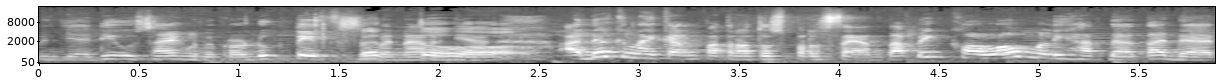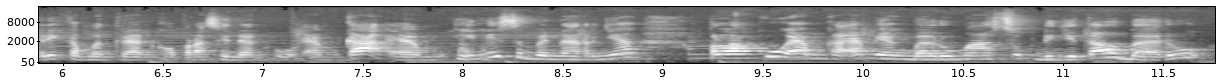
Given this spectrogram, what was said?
menjadi usaha yang lebih produktif sebenarnya. Betul. Ada kenaikan 400%, tapi kalau melihat data dari Kementerian Koperasi dan UMKM, hmm. ini sebenarnya pelaku UMKM yang baru masuk digital baru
